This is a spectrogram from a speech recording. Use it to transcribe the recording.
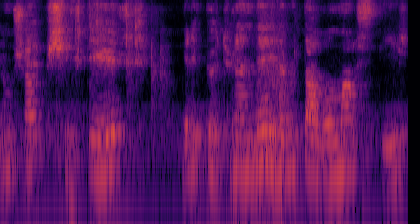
yumşaq pişikdir. Belə götürəndə elə bir dağılmaq istəyir.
